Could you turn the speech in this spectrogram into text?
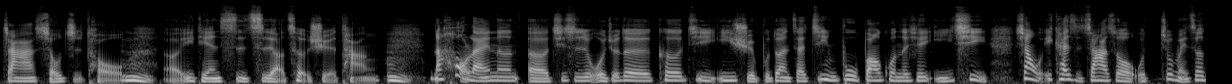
扎手指头，嗯，呃，一天四次要测血糖，嗯。那后来呢？呃，其实我觉得科技医学不断在进步，包括那些仪器。像我一开始扎的时候，我就每次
